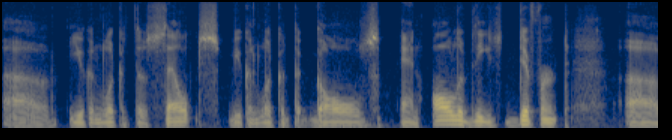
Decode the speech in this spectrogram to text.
uh, you can look at the Celts, you can look at the Gauls, and all of these different uh,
